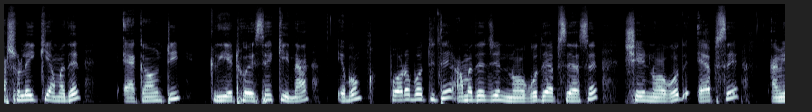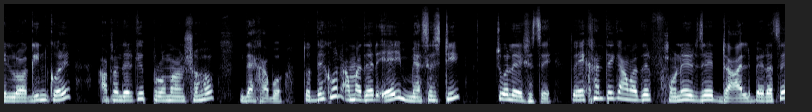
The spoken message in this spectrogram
আসলেই কি আমাদের অ্যাকাউন্টটি ক্রিয়েট হয়েছে কি না এবং পরবর্তীতে আমাদের যে নগদ অ্যাপসে আছে, সেই নগদ অ্যাপসে আমি লগ করে আপনাদেরকে প্রমাণসহ দেখাবো। তো দেখুন আমাদের এই মেসেজটি চলে এসেছে। তো এখান থেকে আমাদের ফোনের যে ডায়াল প্যাড আছে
